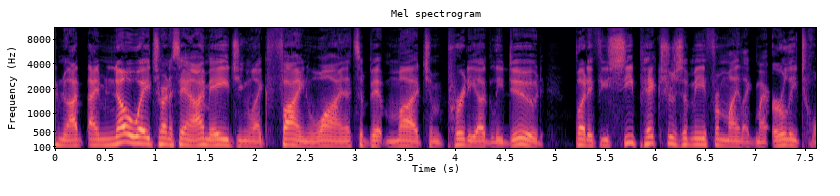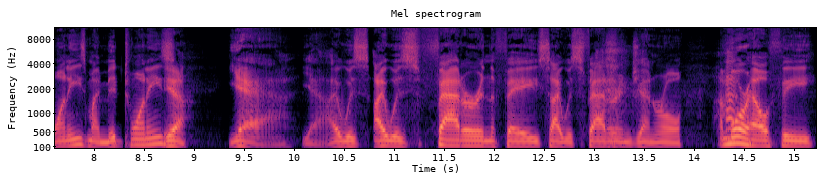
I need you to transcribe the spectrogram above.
no, I, I'm no way trying to say I'm aging like fine wine. That's a bit much. I'm a pretty ugly dude. But if you see pictures of me from my like my early 20s, my mid 20s, yeah. Yeah, yeah, I was I was fatter in the face. I was fatter in general. I'm more healthy.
